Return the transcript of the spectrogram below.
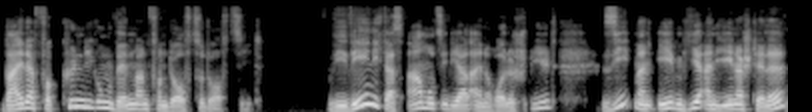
bei der Verkündigung, wenn man von Dorf zu Dorf zieht. Wie wenig das Armutsideal eine Rolle spielt, sieht man eben hier an jener Stelle,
